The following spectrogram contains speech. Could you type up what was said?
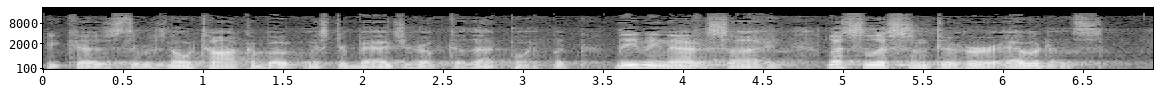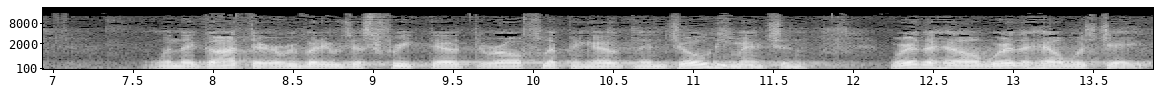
because there was no talk about Mr. Badger up to that point. But leaving that aside, let's listen to her evidence. When they got there, everybody was just freaked out. They were all flipping out. And then Jody mentioned, Where the hell, where the hell was Jake?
